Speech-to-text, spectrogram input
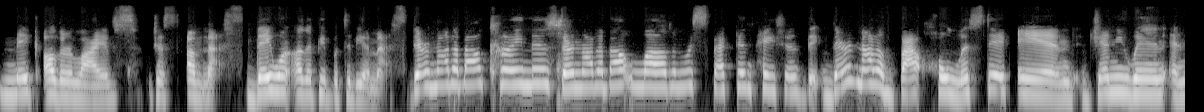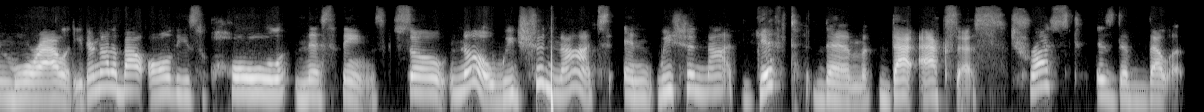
make other lives just a mess. They want other people to be a mess. They're not about kindness kindness. They're not about love and respect and patience. They, they're not about holistic and genuine and morality. They're not about all these wholeness things. So, no, we should not, and we should not gift them that access. Trust is developed.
